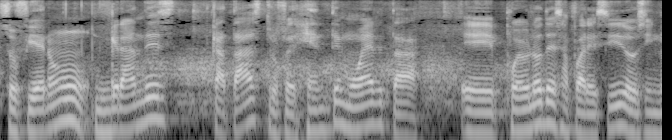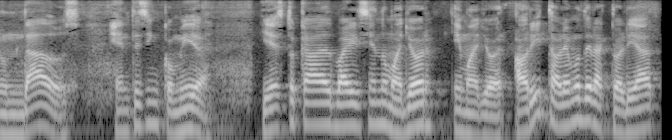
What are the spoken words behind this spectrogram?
sufrieron grandes catástrofes, gente muerta, eh, pueblos desaparecidos, inundados, gente sin comida. y esto cada vez va a ir siendo mayor y mayor. Ahorita hablemos de la actualidad.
